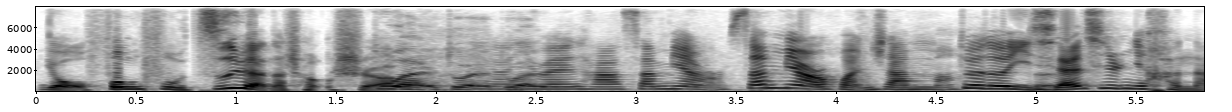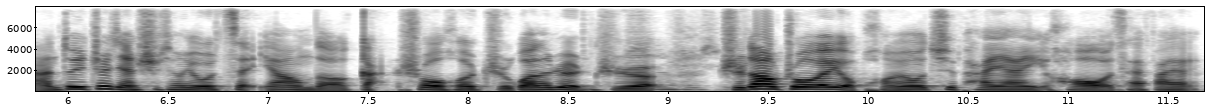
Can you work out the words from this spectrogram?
有丰富资源的城市。对对因对，为它三面儿三面儿环山嘛。对对，以前其实你很难对这件事情有怎样的感受和直观的认知，直到周围有朋友去攀岩以后，才发现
